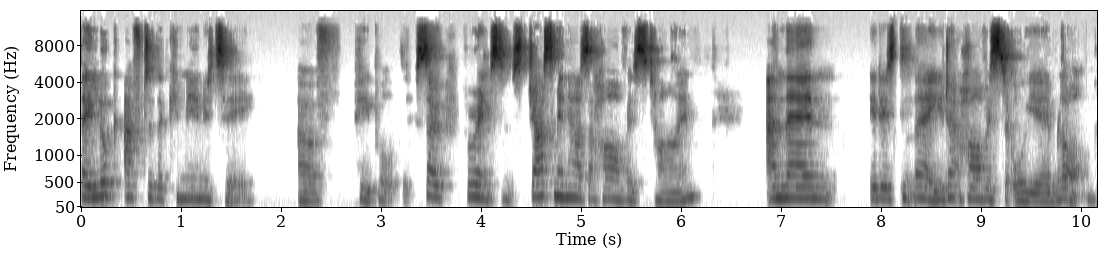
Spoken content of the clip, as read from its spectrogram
they look after the community of people. So, for instance, jasmine has a harvest time, and then it isn't there. You don't harvest it all year long,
